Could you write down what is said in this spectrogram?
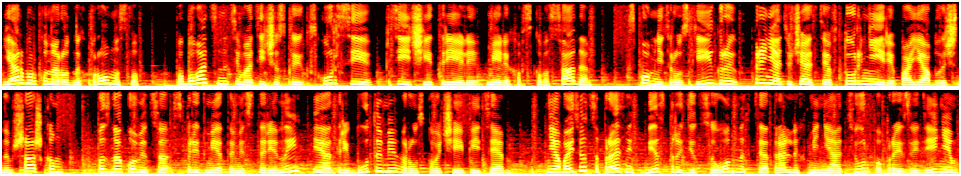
ярмарку народных промыслов, побывать на тематической экскурсии «Птичьи трели Мелеховского сада», вспомнить русские игры, принять участие в турнире по яблочным шашкам, познакомиться с предметами старины и атрибутами русского чаепития. Не обойдется праздник без традиционных театральных миниатюр по произведениям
